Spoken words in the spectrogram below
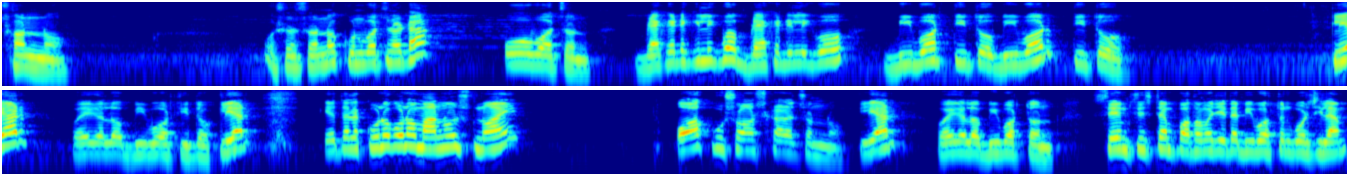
ছন্ন। ওষণ কোন বচন এটা? ও বচন। ব্র্যাকেটে কি লিখব? ব্র্যাকেটে লিখব বিবর্তিত বিবর্তিত। ক্লিয়ার? হয়ে গেল বিবর্তিত। ক্লিয়ার? এ তাহলে কোনো কোনো মানুষ নয় অকুসংস্কারের জন্য। ক্লিয়ার হয়ে গেল বিবর্তন। সেম সিস্টেম প্রথমে যেটা বিবর্তন করছিলাম।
